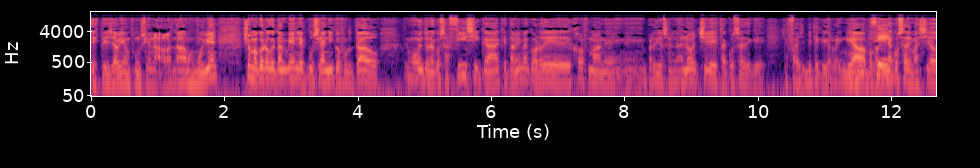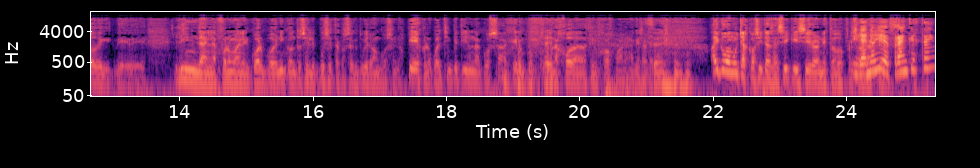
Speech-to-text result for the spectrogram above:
este, ya habían funcionado, andábamos muy bien. Yo me acuerdo que también le puse a Nico Furtado en un momento una cosa física, que también me acordé de Hoffman en, en Perdidos en la Noche, esta cosa de que, le viste, que rengueaba, porque Sí. había una cosa demasiado de, de- de- linda en la forma, en el cuerpo de Nico, entonces le puse esta cosa que tuviera hongos en los pies, con lo cual siempre tiene una cosa que era un poco como una joda de Tim Hoffman en aquella película. Hay como muchas cositas así que hicieron estos dos ¿Y personajes. la novia de Frankenstein?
